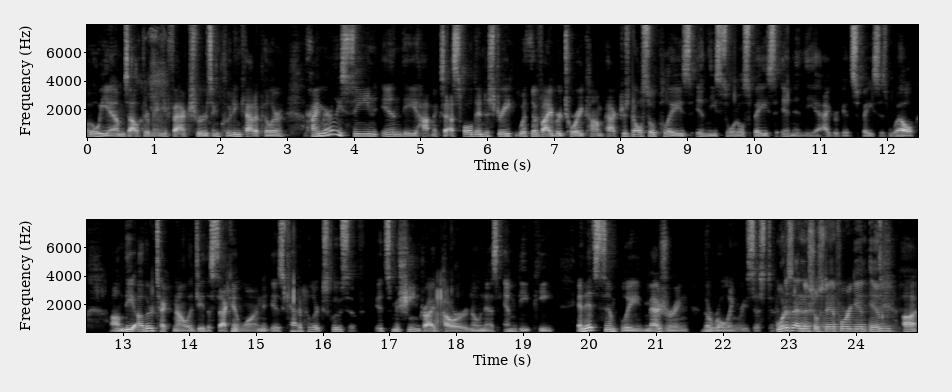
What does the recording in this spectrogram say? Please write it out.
OEMs out there, manufacturers, including Caterpillar, primarily seen in the hot mix asphalt industry with the vibratory compactors. It also plays in the soil space and in the aggregate space as well. Um, the other technology, the second one, is Caterpillar exclusive. It's machine drive power, known as MDP. And it's simply measuring the rolling resistance. What does that initial stand for again? M? Uh,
